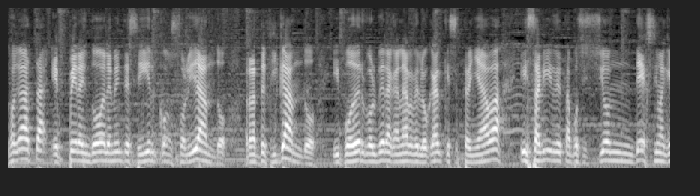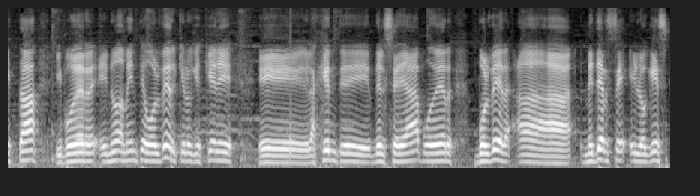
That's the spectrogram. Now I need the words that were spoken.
Fagasta espera indudablemente seguir consolidando, ratificando y poder volver a ganar de local que se extrañaba y salir de esta posición décima que está y poder eh, nuevamente volver, que es lo que quiere eh, la gente del CDA, poder volver a meterse en lo que es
